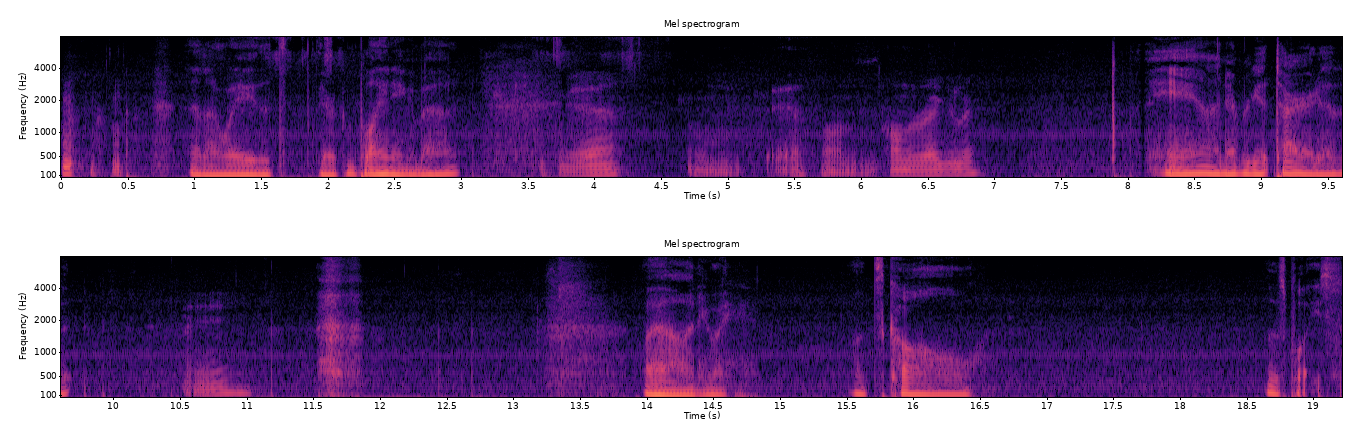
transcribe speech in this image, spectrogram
In a way that they're complaining about it. Yeah. Um, yeah. On on the regular. Yeah, I never get tired of it. Yeah. Well, anyway, let's call this place.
